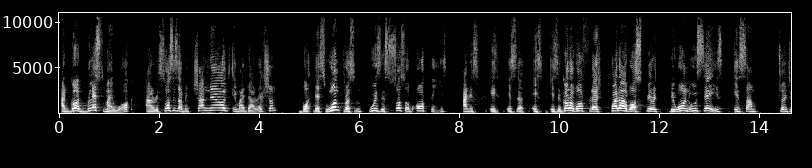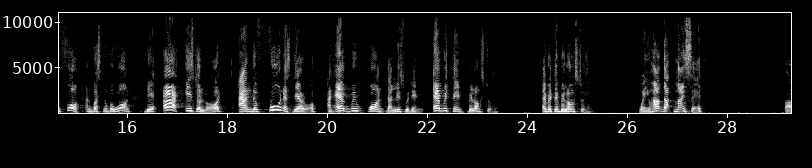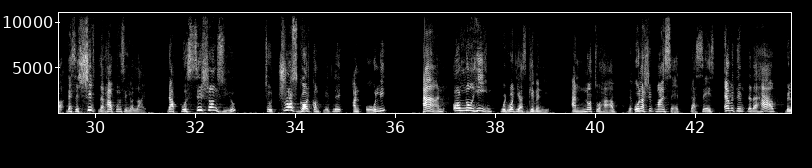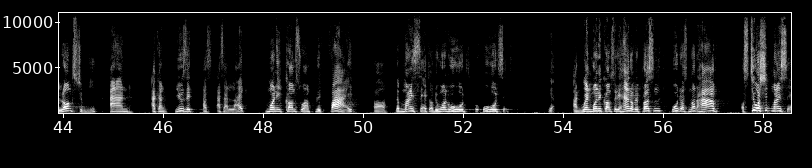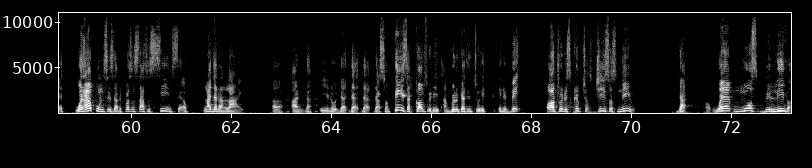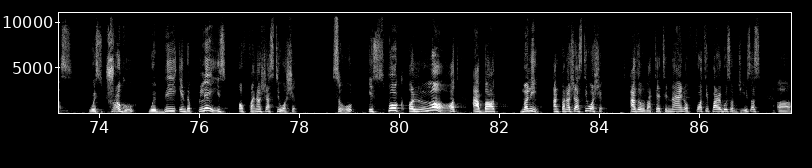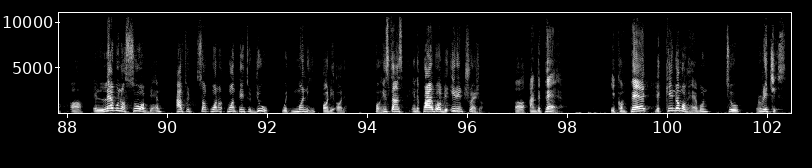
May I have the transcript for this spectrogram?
and God blessed my work, and resources have been channeled in my direction, but there's one person who is the source of all things, and is, is, is, is, is the God of all flesh, Father of all spirit, the one who says in Psalm 24 and verse number 1 The earth is the Lord and the fullness thereof, and everyone that lives within it. Everything belongs to Him. Everything belongs to Him. When you have that mindset, uh, there's a shift that happens in your life that positions you to trust God completely and wholly and honor Him with what He has given you, and not to have the ownership mindset that says everything that I have belongs to me and I can use it as, as I like. Money comes to amplify uh, the mindset of the one who holds, who holds it. Yeah. And when money comes to the hand of a person who does not have a stewardship mindset, what happens is that the person starts to see himself larger than life. Uh, and uh, you know that there, there, are some things that comes with it. I'm going to get into it in a bit. All through the scriptures, Jesus knew that uh, where most believers will struggle will be in the place of financial stewardship. So he spoke a lot about money and financial stewardship. Out of about 39 or 40 parables of Jesus, uh, uh, 11 or so of them have to some one, one thing to do with money or the other. For instance, in the parable of the hidden treasure uh, and the pear, he compared the kingdom of heaven to riches.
